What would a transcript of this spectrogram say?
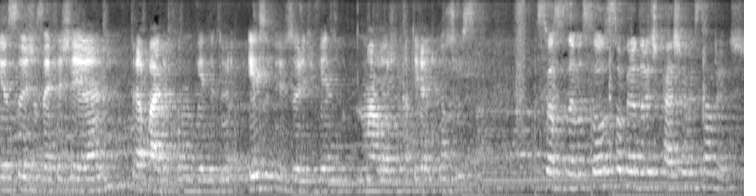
Eu sou Josefa Geane, trabalho como vendedora e supervisora de vendas numa loja de material de construção. Eu sou a Suzana Souza, sou operadora de caixa em um restaurante.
